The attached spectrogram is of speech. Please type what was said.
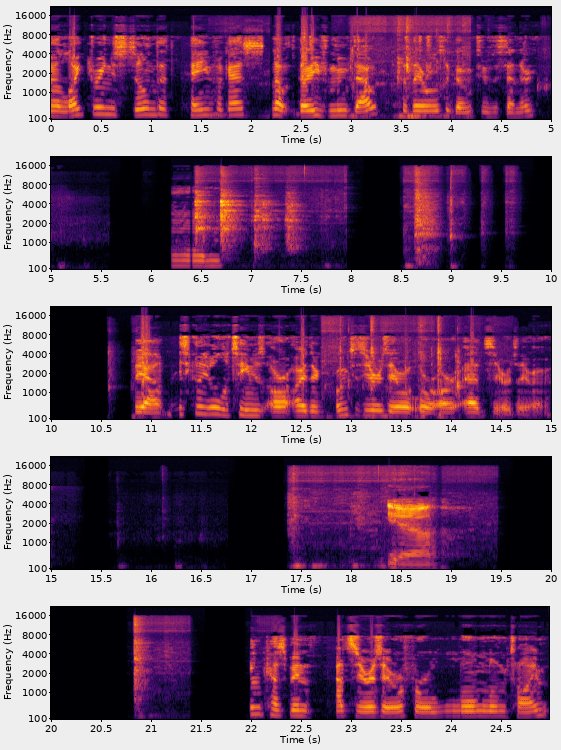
uh, Light Green is still in that cave, I guess. No, they've moved out, but they're also going to the center. Um. yeah, basically all the teams are either going to zero zero or are at zero zero. Yeah. Pink has been at zero zero for a long, long time.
